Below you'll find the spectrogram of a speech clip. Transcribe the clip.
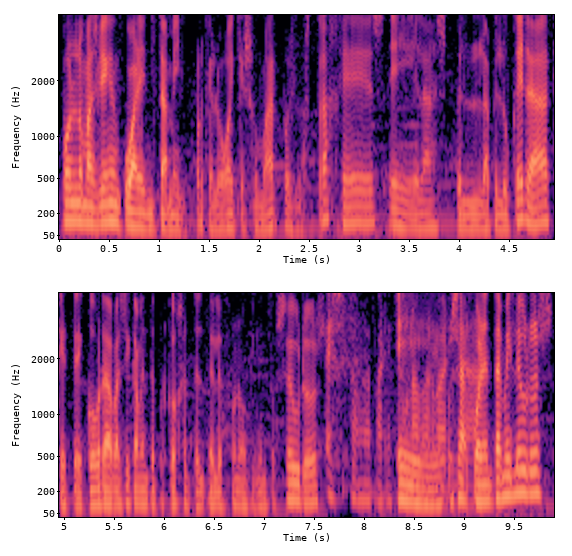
ponlo más bien en 40.000, porque luego hay que sumar pues los trajes, eh, las la peluquera, que te cobra básicamente por cogerte el teléfono 500 euros. Esto me parece una barbaridad. o sea, 40.000 euros,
